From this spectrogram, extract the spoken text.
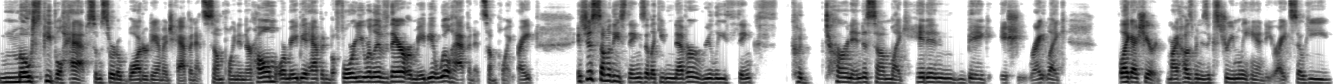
most people have some sort of water damage happen at some point in their home, or maybe it happened before you were lived there, or maybe it will happen at some point, right? It's just some of these things that like you never really think could turn into some like hidden big issue, right? Like like I shared, my husband is extremely handy, right? So he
